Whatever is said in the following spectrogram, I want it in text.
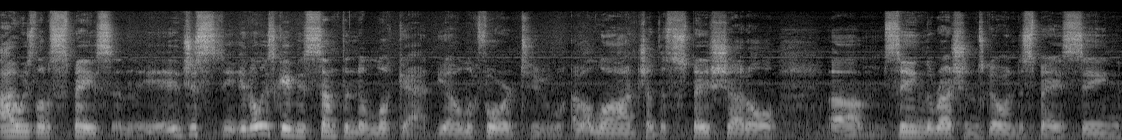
I always loved space, and it just it always gave me something to look at. You know, look forward to a launch of the space shuttle, um, seeing the Russians go into space, seeing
